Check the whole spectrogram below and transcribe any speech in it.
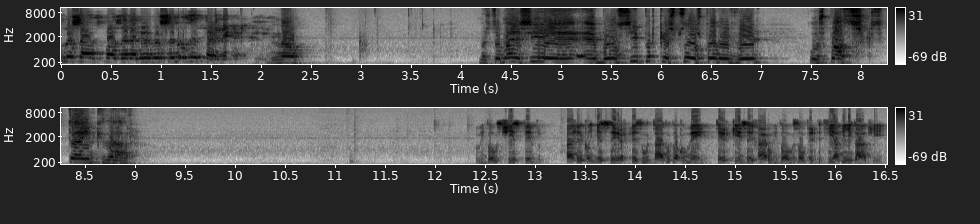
não sabes fazer a gravação no Reaper, né? Não. Mas também assim é, é bom sim porque as pessoas podem ver os passos que têm que dar. Windows XP para reconhecer. Resultado do documento. Ter que encerrar Windows ou perder fiabilidade.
